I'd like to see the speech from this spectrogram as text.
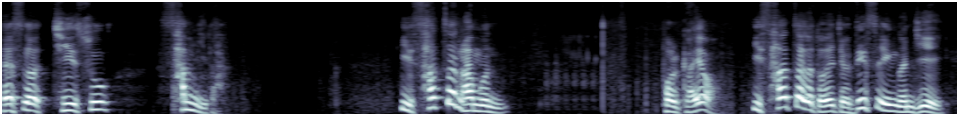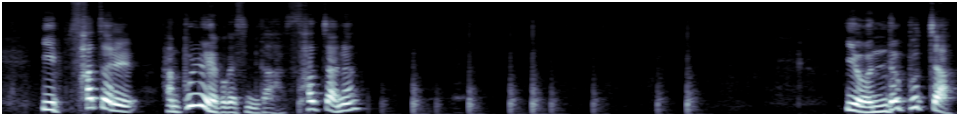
해서 지수 삽니다. 이 사자를 한번 볼까요? 이 사자가 도대체 어디에 쓰인 건지 이 사자를 한번 분류해 보겠습니다. 사자는 이 언덕 붙자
